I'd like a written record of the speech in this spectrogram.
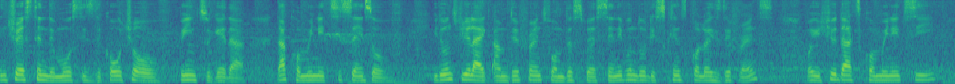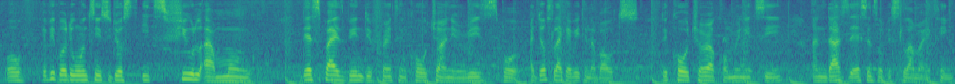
interesting the most is the culture of being together, that community sense of you don't feel like I'm different from this person, even though the skin color is different, but you feel that community of everybody wanting to just eat, feel among, despite being different in culture and in race. But I just like everything about the cultural community, and that's the essence of Islam, I think.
